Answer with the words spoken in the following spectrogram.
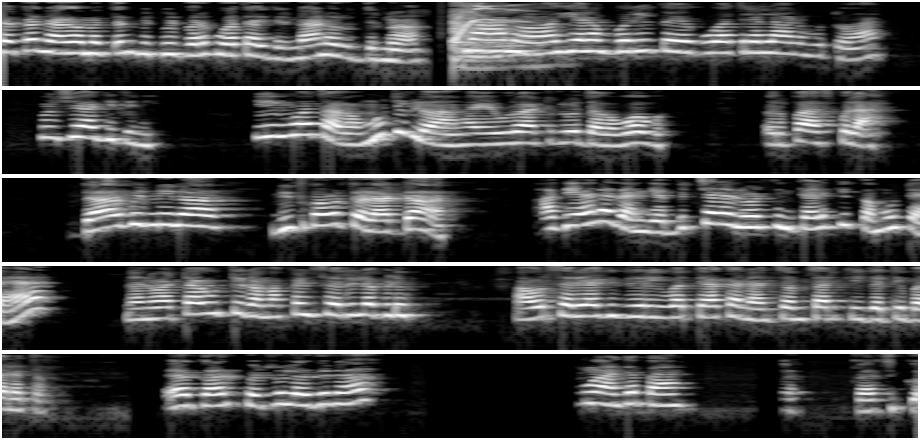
ಬೇಕ ನಾಗ ಮತ್ತೆ ಬಿಟ್ಬಿಟ್ಟು ಬರಕ್ ಓದ್ತಾ ಇದ್ದೀನಿ ನಾನು ರುದ್ರನು ನಾನು ಏನೋ ಬರೀ ಕೈಗೆ ಹೋದ್ರಲ್ಲ ಅನ್ಬಿಟ್ಟು. ಖುಷಿಯಾಗಿದ್ದೀನಿ ಹಿಂಗ್ ಓದ್ತಾವ ಮುಟ್ಟಿಲ್ಲ ಇವ್ರು ಆಟಗಳು ಇದ್ದಾವ ಹೋಗು ಅವ್ರ ಪಾಸ್ಕುಲ ದಾರ್ ಬಿಡ್ ನೀನ ನಿಂತ್ಕೊಂಡ್ಬಿಡ್ತಾಳ ಅಟ್ಟ ಅದೇನದ ಹಂಗೆ ಬಿಚ್ಚನ ನೋಡ್ತೀನಿ ಕೆಳಕಿ ಕಮುಟೆ ನಾನು ಒಟ್ಟ ಹುಟ್ಟಿರೋ ಮಕ್ಕಳು ಸರಿಯಿಲ್ಲ ಬಿಡು ಅವ್ರು ಸರಿಯಾಗಿದ್ದೀರಿ ಇವತ್ತು ಯಾಕ ನನ್ನ ಸಂಸಾರಕ್ಕೆ ಗತಿ ಬರತ್ತು ಏ ಕಾರ್ ಪೆಟ್ರೋಲ್ ಅದೇನಾ ಹ್ಞೂ ಅದಪ್ಪ ಕಾರ್ ಸಿಕ್ಕ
